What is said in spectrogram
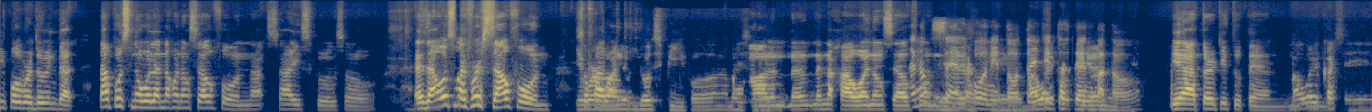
people were doing that. Tapos nawalan ako ng cellphone na, sa high school. So and that was my first cellphone. You so were parang one of those people na may uh, na, na, nanakawan ng cellphone. Anong cellphone ito? Bawal kasi 3210 pa to? Yeah, 3210. Bawal kasi.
